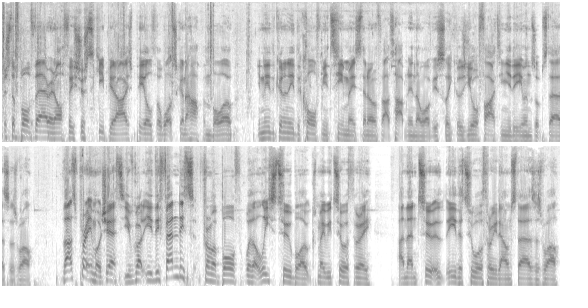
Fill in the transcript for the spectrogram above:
just above there in office just to keep your eyes peeled for what's going to happen below. You're going to need the call from your teammates to know if that's happening though, obviously, because you're fighting your demons upstairs as well. That's pretty much it. You've got you defend it from above with at least two blokes, maybe two or three. and then two, either two or three downstairs as well.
